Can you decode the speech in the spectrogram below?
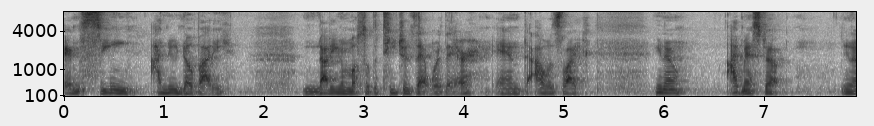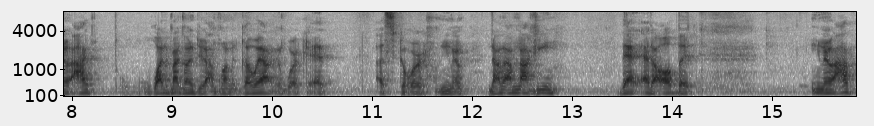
and seeing I knew nobody, not even most of the teachers that were there, and I was like, you know, I messed up. You know, I what am I going to do? I'm going to go out and work at a store. You know, not that I'm knocking that at all, but you know, I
